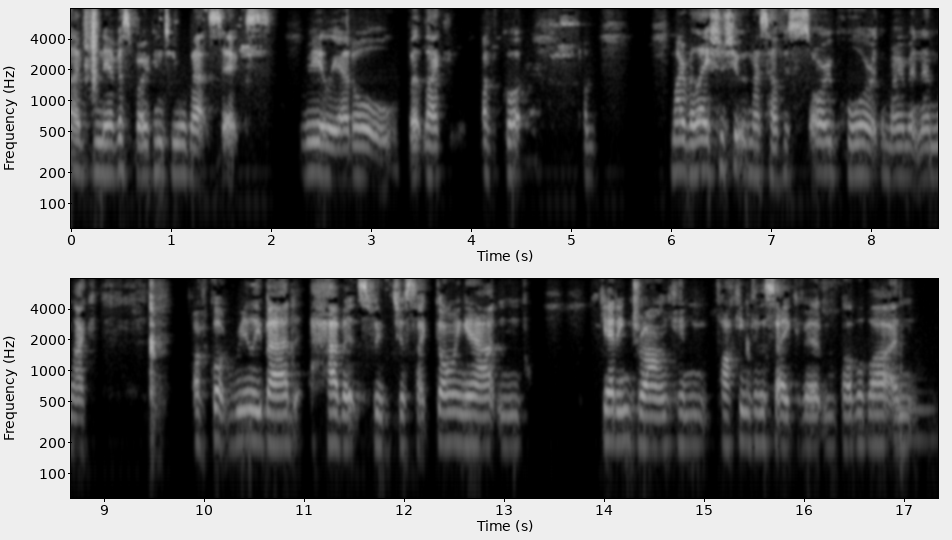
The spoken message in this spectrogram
I've never spoken to you about sex really at all, but like I've got." Um, my relationship with myself is so poor at the moment and like I've got really bad habits with just like going out and getting drunk and fucking for the sake of it and blah blah blah and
